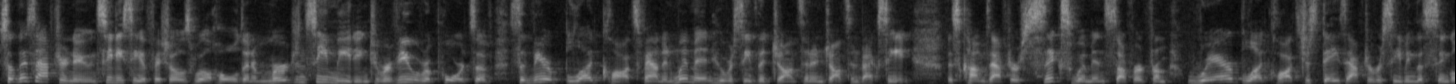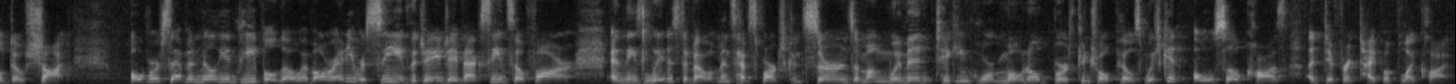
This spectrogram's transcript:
So this afternoon, CDC officials will hold an emergency meeting to review reports of severe blood clots found in women who received the Johnson & Johnson vaccine. This comes after six women suffered from rare blood clots just days after receiving the single-dose shot. Over 7 million people, though, have already received the J&J vaccine so far. And these latest developments have sparked concerns among women taking hormonal birth control pills, which can also cause a different type of blood clot.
